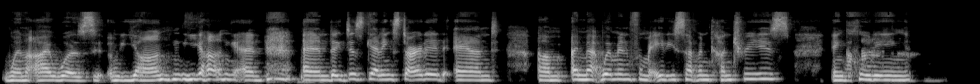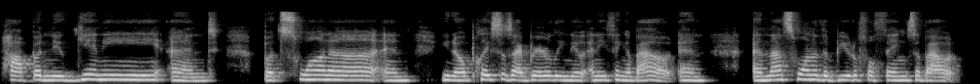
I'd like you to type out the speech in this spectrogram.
when I was young, young, and and just getting started. And um, I met women from 87 countries, including Papua New Guinea and Botswana, and you know places I barely knew anything about. And and that's one of the beautiful things about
